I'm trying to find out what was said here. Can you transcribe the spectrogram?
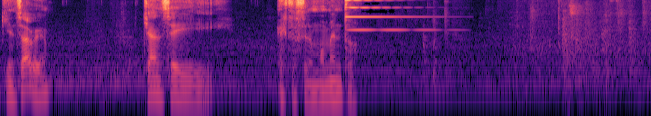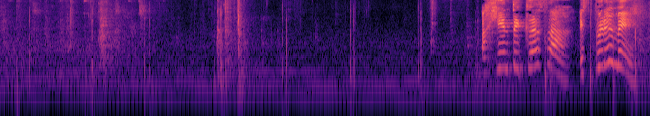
¿Quién sabe? Chance y... Este es el momento. Agente casa, espéreme.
